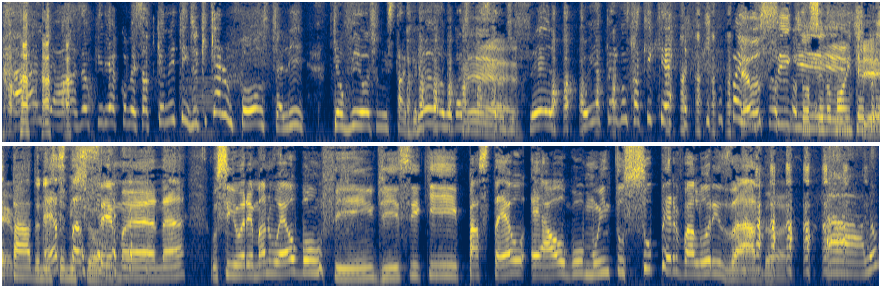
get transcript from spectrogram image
Aliás, eu queria começar, porque eu não entendi o que, que era um post ali que eu vi hoje no Instagram, um negócio de pastel é. de feira. Eu ia perguntar o que, que é. Que é isso? o seguinte. Tô sendo mal interpretado nesta emissora. Esta semana, o senhor Emanuel Bonfim disse que pastel é algo muito supervalorizado. ah, não,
